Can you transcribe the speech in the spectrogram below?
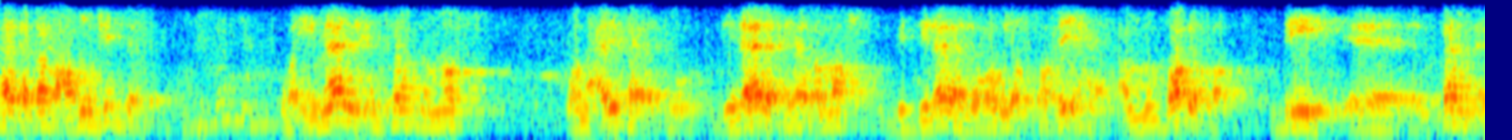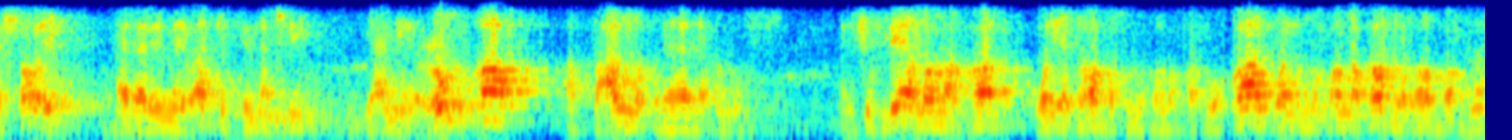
هذا باب عظيم جدا. وإيمان الإنسان بالنص ومعرفة دلالة هذا النص بالدلالة اللغوية الصحيحة المنضبطة بالفهم الشرعي هذا مما يؤكد في النفس يعني عمق التعلق بهذا النص يعني شوف ليه الله ما قال وليتربص المطلقات وقال والمطلقات يتربصن.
